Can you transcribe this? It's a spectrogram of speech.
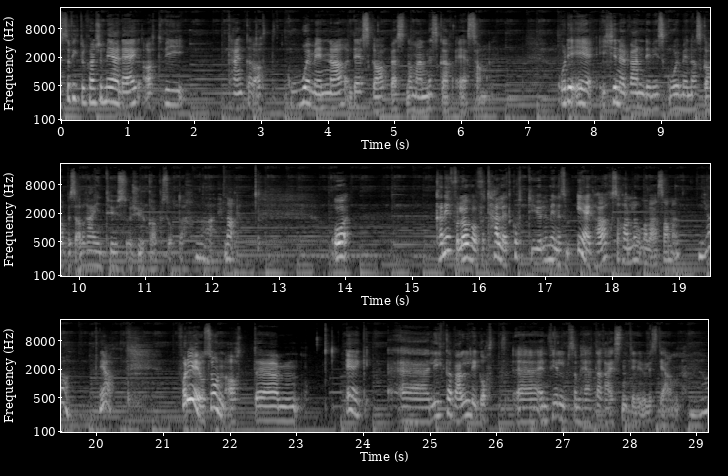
så fikk du kanskje med deg at vi tenker at gode minner det skapes når mennesker er sammen. Og det er ikke nødvendigvis gode minner skapes av rent hus og sju kakesorter. Nei. Nei. Og kan jeg få lov å fortelle et godt juleminne som jeg har, som handler om å være sammen? Ja. Ja. For det er jo sånn at eh, jeg eh, liker veldig godt eh, en film som heter 'Reisen til julestjernen'. ja.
